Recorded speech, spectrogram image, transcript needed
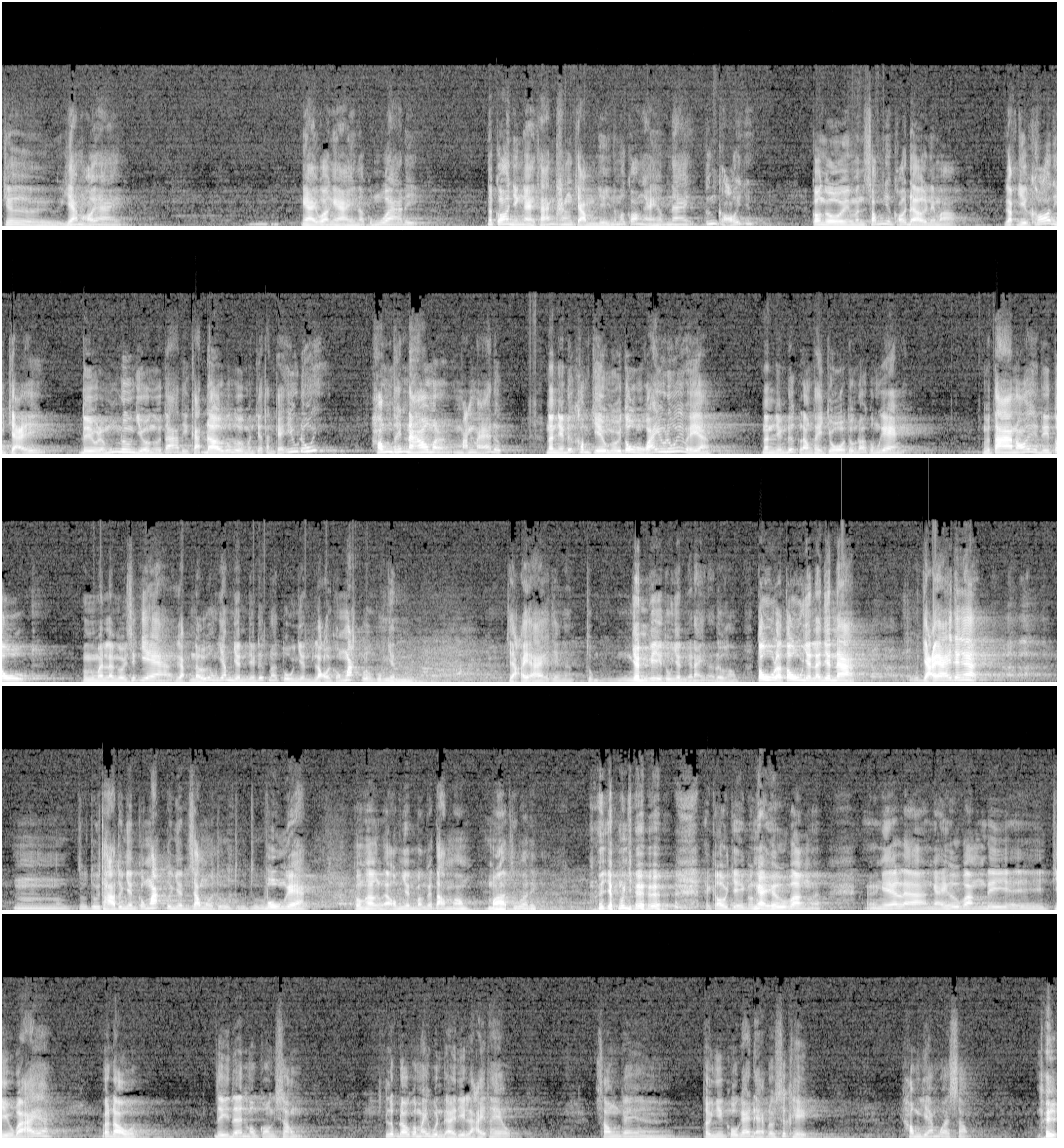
Chứ dám hỏi ai? Ngày qua ngày nó cũng qua đi. Nó có những ngày tháng thăng trầm vậy, nó mới có ngày hôm nay. Cứng cỏi chứ con người mình sống với cõi đời này mà. Gặp việc khó thì chạy. Điều là muốn nương dựa người ta thì cả đời của người mình trở thành kẻ yếu đuối. Không thể nào mà mạnh mẽ được. Nên những đức không chịu người tu mà quá yếu đuối vậy à. Nên những đức là ông thầy chùa tôi nói cũng gan. Người ta nói đi tu mình là người xuất gia, gặp nữ không dám nhìn, những đức nói, tôi nhìn lòi con mắt luôn, cũng nhìn. Chạy ai chứ? Nhìn cái gì tôi nhìn cái đấy đó, được không? Tu là tu, nhìn là nhìn à. Tôi chạy ai chứ? á tôi, tôi thà tôi nhìn con mắt tôi nhìn xong rồi tôi tôi, tôi buông ra. Còn hơn là ông nhìn bằng cái tâm không? Mệt quá đi. Giống như cái câu chuyện của ngày hư văn nghĩa là ngày hư văn đi ờ, chiều bái á, bắt đầu đi đến một con sông. Lúc đó có mấy huynh đệ đi lại theo. Xong cái ờ, tự nhiên cô gái đẹp đâu xuất hiện. Không dám qua sông. Thì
